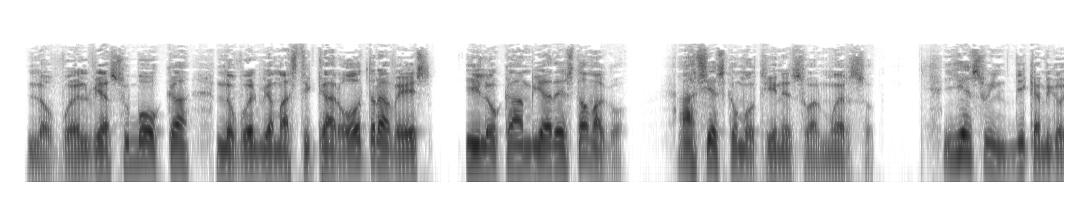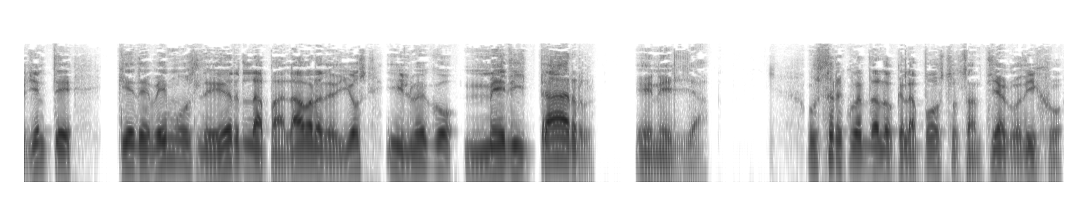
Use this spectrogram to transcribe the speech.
lo vuelve a su boca, lo vuelve a masticar otra vez y lo cambia de estómago. Así es como tiene su almuerzo. Y eso indica, amigo oyente, que debemos leer la palabra de Dios y luego meditar en ella. Usted recuerda lo que el apóstol Santiago dijo,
